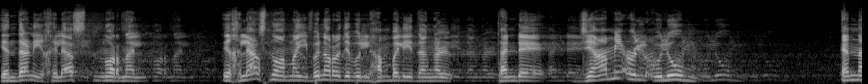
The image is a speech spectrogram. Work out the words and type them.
എന്താണ് ഇഖ്ലാസ് എന്ന് പറഞ്ഞാൽ? ഇഖ്ലാസ് എന്ന് പറഞ്ഞാൽ ഇബിൻ റജബുൽ ഹംബലി തങ്ങൾ തന്റെ ജാമിഉൽ ഉലൂം എന്ന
